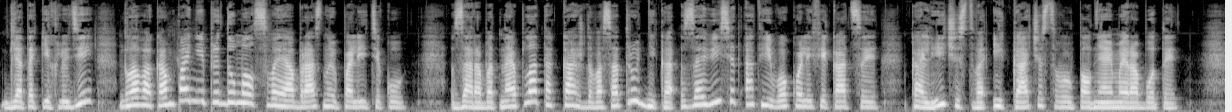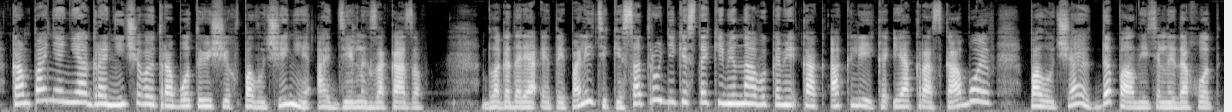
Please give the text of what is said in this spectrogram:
Для таких людей глава компании придумал своеобразную политику. Заработная плата каждого сотрудника зависит от его квалификации, количества и качества выполняемой работы. Компания не ограничивает работающих в получении отдельных заказов. Благодаря этой политике сотрудники с такими навыками, как оклейка и окраска обоев, получают дополнительный доход.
